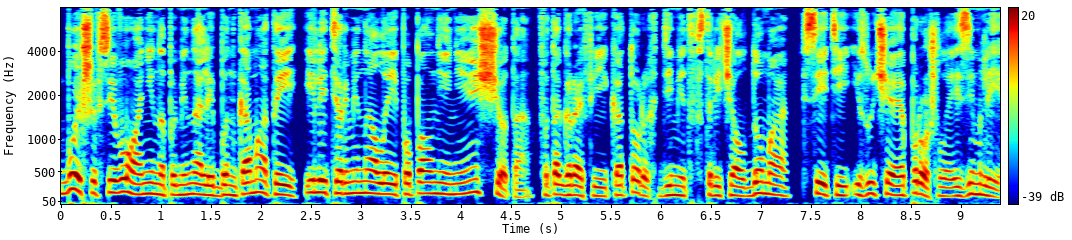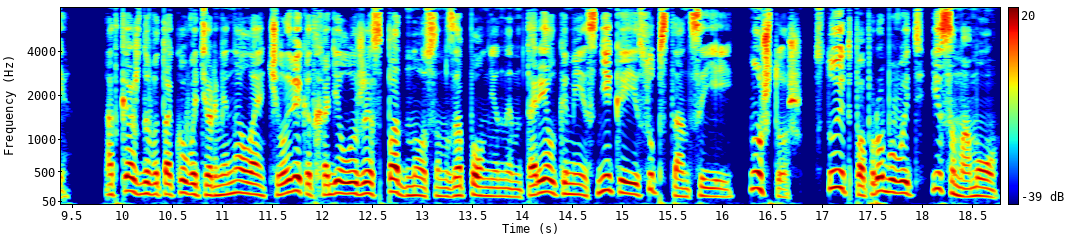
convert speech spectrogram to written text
Больше всего они напоминали банкоматы или терминалы пополнения счета, фотографии которых Демид встречал дома в сети, изучая прошлое Земли. От каждого такого терминала человек отходил уже с подносом, заполненным тарелками с некой субстанцией. Ну что ж, стоит попробовать и самому.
